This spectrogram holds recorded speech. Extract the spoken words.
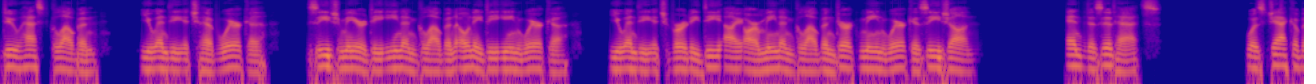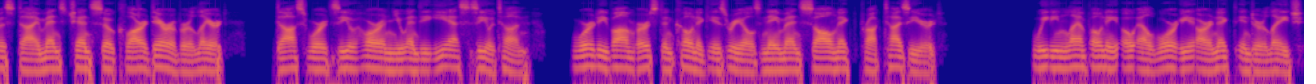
du hast Glauben, und ich have Werke, Zij mir die ihnen Glauben ohne die ihn Werke, und ich werde dir meinen Glauben durch mein Werke sichern. End des Zitats was Jacobus die Menschen so klar darüber lehrt, das Wort Zeuhoren und es Zeutun, Word vom ersten König Israels Namen soll nicht praktiziert. Wie ein Lamponi ol war er nicht in der Lage,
